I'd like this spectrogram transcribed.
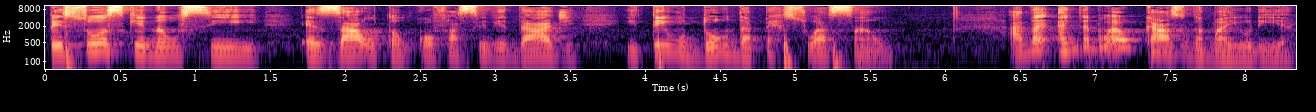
Pessoas que não se exaltam com facilidade e têm o dom da persuasão. Ainda não é o caso da maioria.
